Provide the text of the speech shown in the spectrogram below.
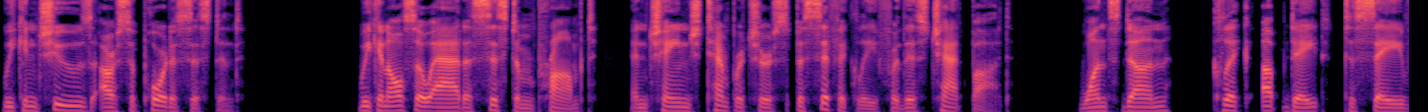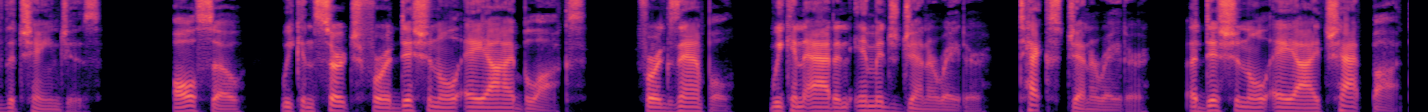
we can choose our support assistant. We can also add a system prompt and change temperature specifically for this chatbot. Once done, click Update to save the changes. Also, we can search for additional AI blocks. For example, we can add an image generator, text generator, additional AI chatbot,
